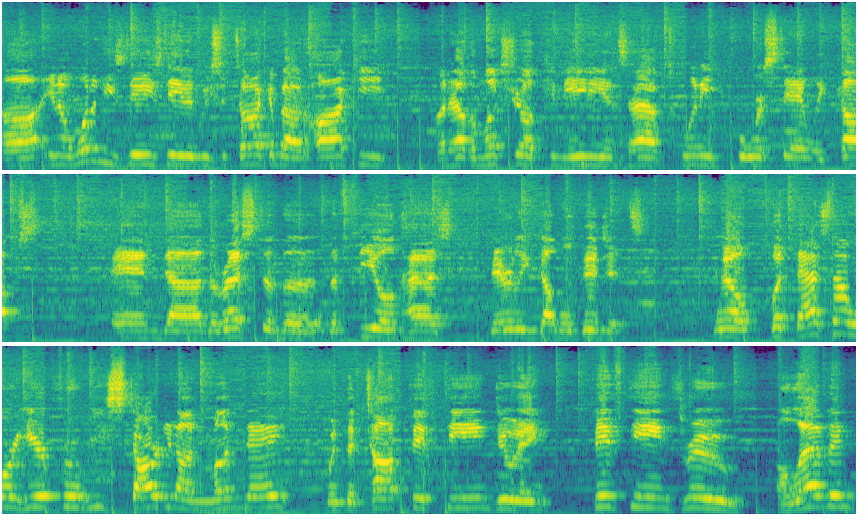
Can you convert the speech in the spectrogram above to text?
Uh, you know, one of these days, David, we should talk about hockey on how the Montreal Canadiens have 24 Stanley Cups and uh, the rest of the, the field has barely double digits. You know, but that's not what we're here for. We started on Monday with the top 15, doing 15 through 11.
